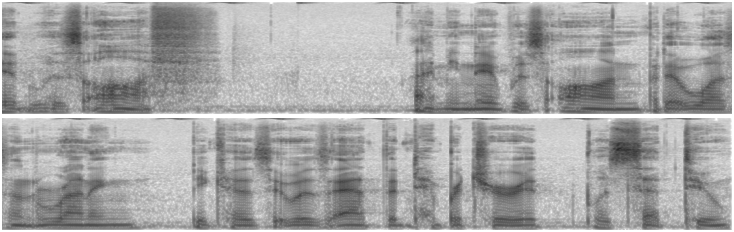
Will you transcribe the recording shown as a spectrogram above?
It was off. I mean, it was on, but it wasn't running because it was at the temperature it was set to.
